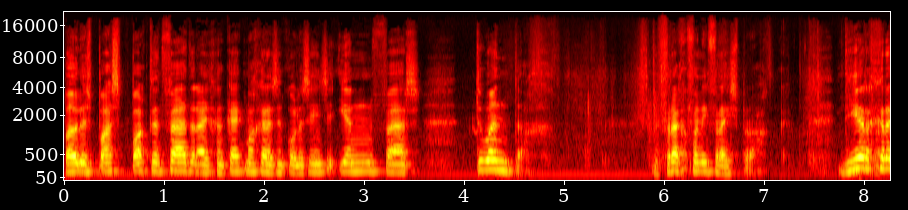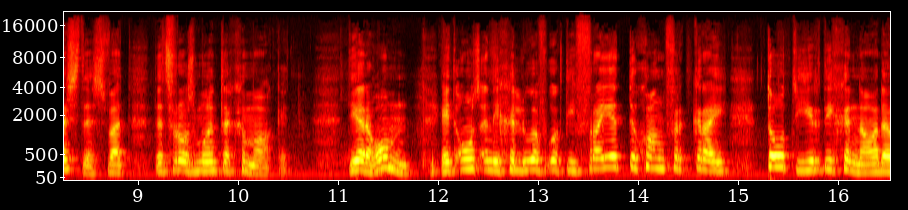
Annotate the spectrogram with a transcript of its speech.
Paulus pas pak dit verder uit. Gaan kyk maar gerus in Kolossense 1 vers 20. Die vrug van die vryspraak. Deur Christus wat dit vir ons moontlik gemaak het. Deur hom het ons in die geloof ook die vrye toegang verkry tot hierdie genade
